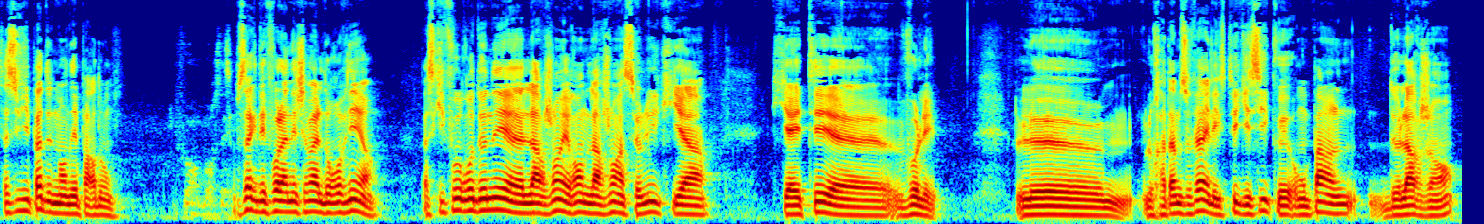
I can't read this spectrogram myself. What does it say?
ça suffit pas de demander pardon. C'est pour ça que des fois la Neshama elle doit revenir. Parce qu'il faut redonner euh, l'argent et rendre l'argent à celui qui a, qui a été euh, volé. Le, le Khatam Sofer, il explique ici qu'on parle de l'argent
